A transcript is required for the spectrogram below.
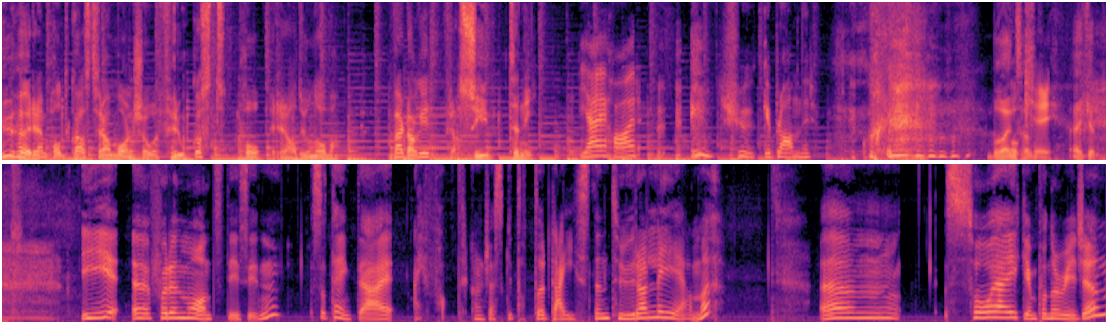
Du hører en podkast fra morgenshowet Frokost på Radio Nova. Hverdager fra syv til ni. Jeg har sjuke planer. Bra innsats. Ok. Jeg. I, eh, for en måneds tid siden så tenkte jeg Ei, fader, kanskje jeg skulle tatt og reist en tur alene? Um, så jeg gikk inn på Norwegian,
